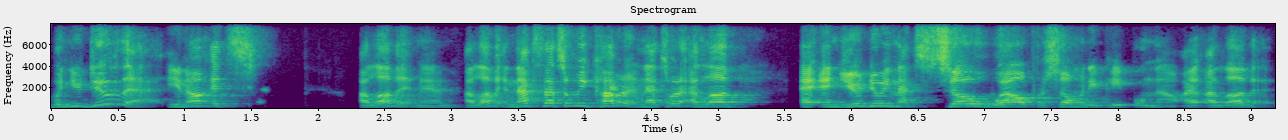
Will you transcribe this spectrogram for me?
when you do that? You know, it's I love it, man. I love it. And that's that's what we cover, and that's what I love and, and you're doing that so well for so many people now. I, I love it.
